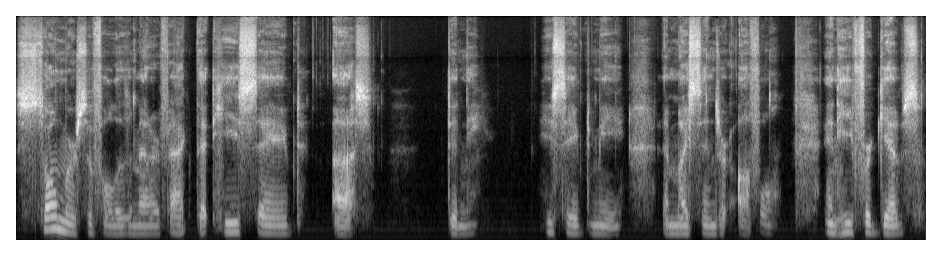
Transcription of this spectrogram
So merciful, as a matter of fact, that He saved us, didn't He? He saved me, and my sins are awful. And He forgives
